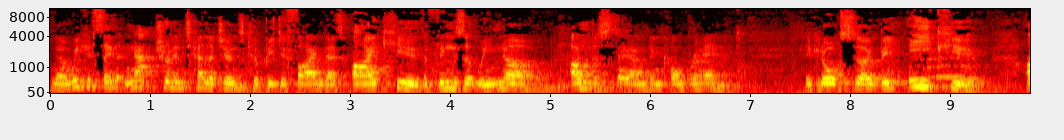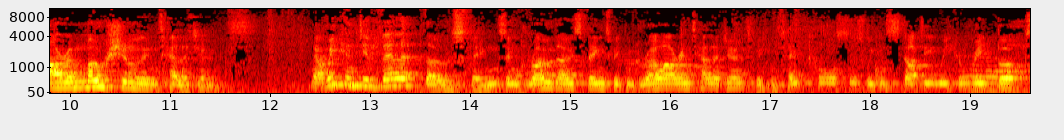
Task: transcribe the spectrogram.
You know, we could say that natural intelligence could be defined as IQ, the things that we know, understand, and comprehend. It could also be EQ, our emotional intelligence. Now, we can develop those things and grow those things. We can grow our intelligence, we can take courses, we can study, we can read books.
